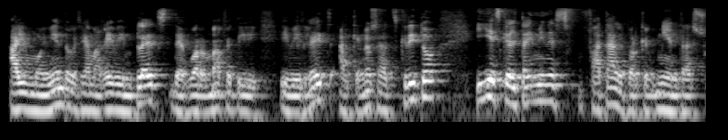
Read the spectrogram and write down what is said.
Hay un movimiento que se llama Giving Pledge de Warren Buffett y, Bill Gates al que no se ha adscrito. Y es que el timing es fatal porque mientras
